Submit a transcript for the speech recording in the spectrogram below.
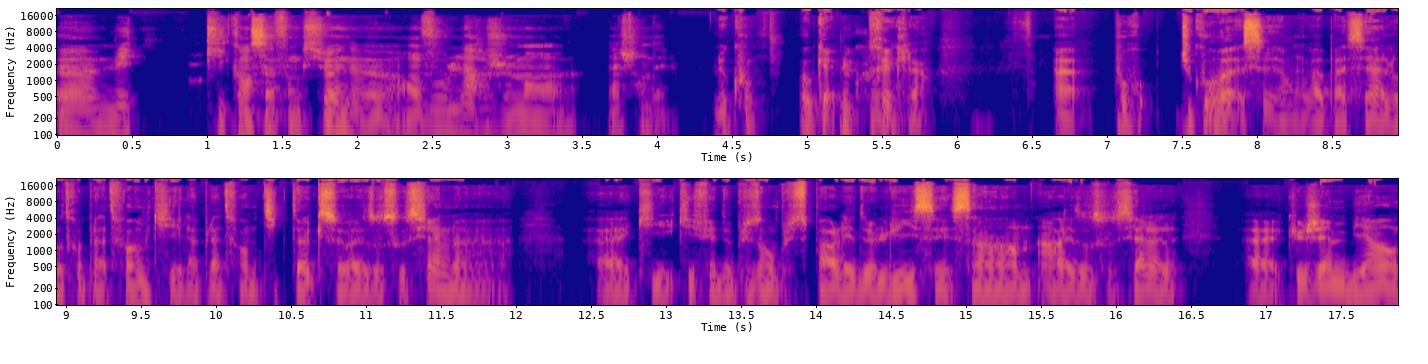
mais qui, quand ça fonctionne, en vaut largement la chandelle. Le coup. Ok, très clair. Ah, du coup, on va, passer à l'autre plateforme qui est la plateforme TikTok, ce réseau social euh, euh, qui, fait de plus en plus parler de lui. C'est un, réseau social euh, que j'aime bien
